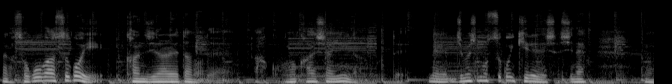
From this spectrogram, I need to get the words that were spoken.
なんかそこがすごい感じられたのであこの会社いいなと思って。で事務所もすごい綺麗でしたしね、うん、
